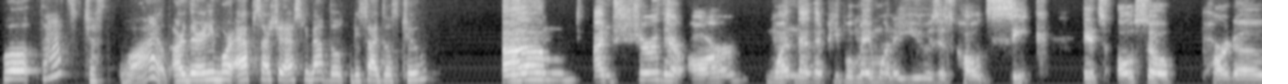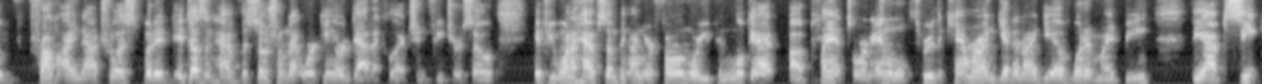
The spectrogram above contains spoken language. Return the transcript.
Well, that's just wild. Are there any more apps I should ask you about those, besides those two? Um, I'm sure there are. One that, that people may want to use is called Seek. It's also part of from iNaturalist, but it, it doesn't have the social networking or data collection feature. So if you want to have something on your phone where you can look at a plant or an animal through the camera and get an idea of what it might be, the app Seek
